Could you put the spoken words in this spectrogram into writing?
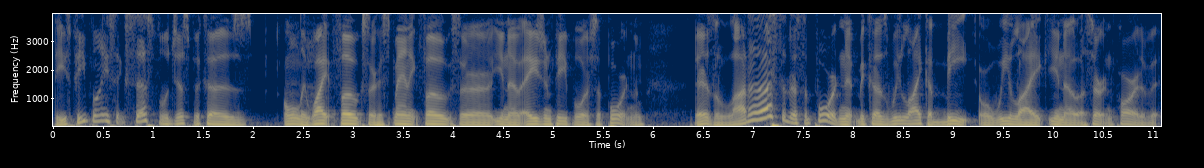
these people ain't successful just because only white folks or Hispanic folks or you know Asian people are supporting them there's a lot of us that are supporting it because we like a beat or we like, you know, a certain part of it.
